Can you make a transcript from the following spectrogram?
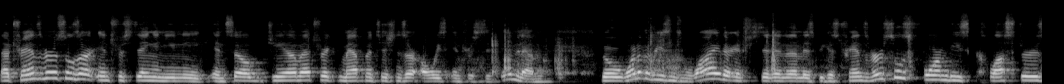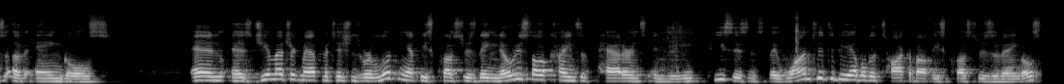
Now transversals are interesting and unique, and so geometric mathematicians are always interested in them. Though one of the reasons why they're interested in them is because transversals form these clusters of angles and as geometric mathematicians were looking at these clusters, they noticed all kinds of patterns and unique pieces. And so they wanted to be able to talk about these clusters of angles.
